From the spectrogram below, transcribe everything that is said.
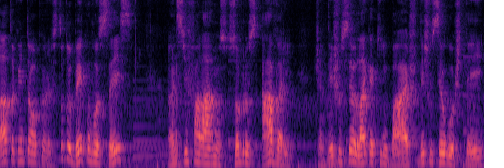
Olá, Tolkien Talkers! Tudo bem com vocês? Antes de falarmos sobre os Avari, já deixa o seu like aqui embaixo, deixa o seu gostei.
